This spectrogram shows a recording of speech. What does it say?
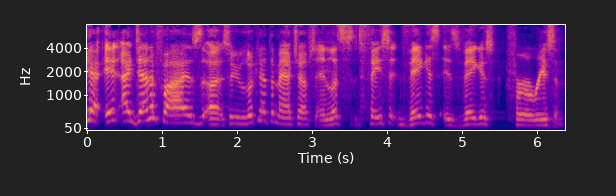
Yeah, it identifies. Uh, so you're looking at the matchups, and let's face it, Vegas is Vegas for a reason.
